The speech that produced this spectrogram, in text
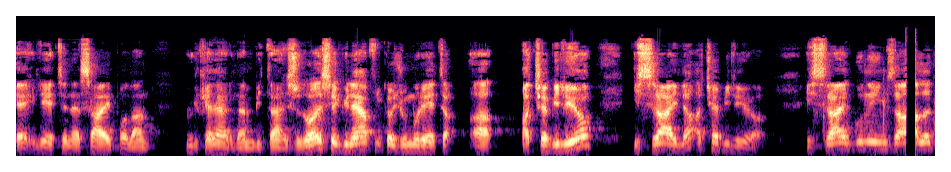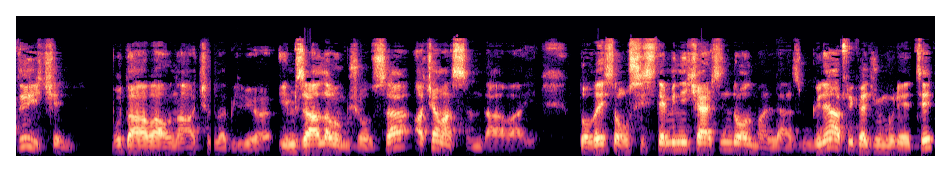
ehliyetine sahip olan ülkelerden bir tanesi. Dolayısıyla Güney Afrika Cumhuriyeti a, açabiliyor, İsrail'e açabiliyor. İsrail bunu imzaladığı için bu dava ona açılabiliyor. İmzalamamış olsa açamazsın davayı. Dolayısıyla o sistemin içerisinde olman lazım. Güney Afrika Cumhuriyeti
